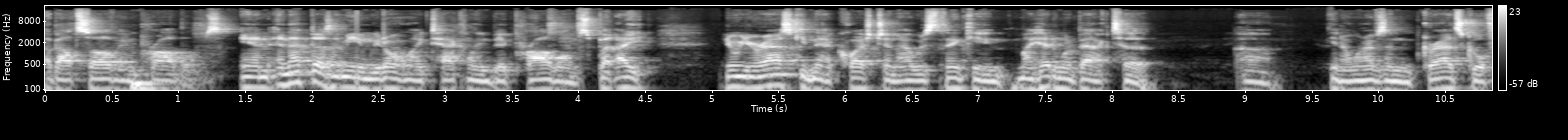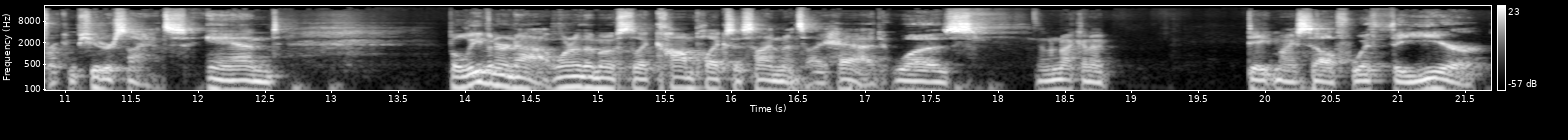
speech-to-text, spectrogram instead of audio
About solving problems, and and that doesn't mean we don't like tackling big problems. But I, you know, when you were asking that question, I was thinking, my head went back to, uh, you know, when I was in grad school for computer science. And believe it or not, one of the most like complex assignments I had was, and I'm not going to date myself with the year,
